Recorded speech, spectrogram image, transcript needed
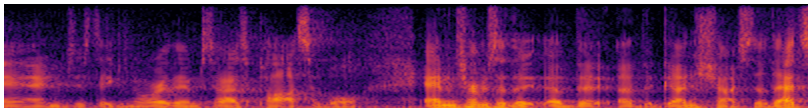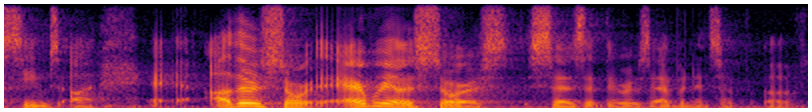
and just ignore them. So that's possible. And in terms of the of the of the gunshots, though, that seems uh, other source. Every other source says that there was evidence of, of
